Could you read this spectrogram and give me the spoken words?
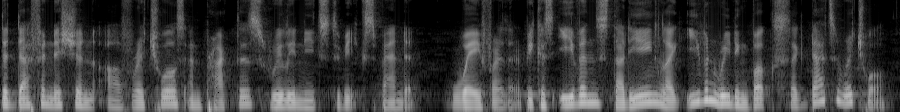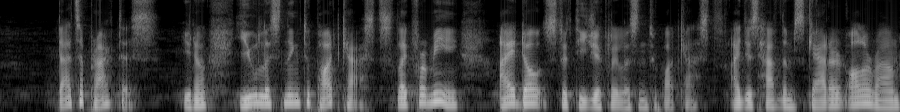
the definition of rituals and practice really needs to be expanded way further because even studying, like even reading books, like that's a ritual. That's a practice. You know, you listening to podcasts. Like for me, I don't strategically listen to podcasts. I just have them scattered all around.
